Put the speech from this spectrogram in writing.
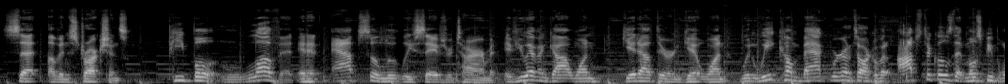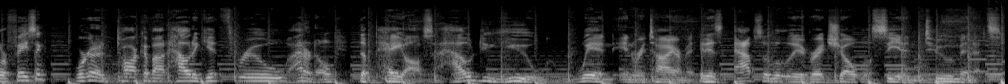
set of instructions. People love it and it absolutely saves retirement. If you haven't got one, get out there and get one. When we come back, we're going to talk about obstacles that most people are facing. We're going to talk about how to get through, I don't know, the payoffs. How do you win in retirement? It is absolutely a great show. We'll see you in two minutes.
